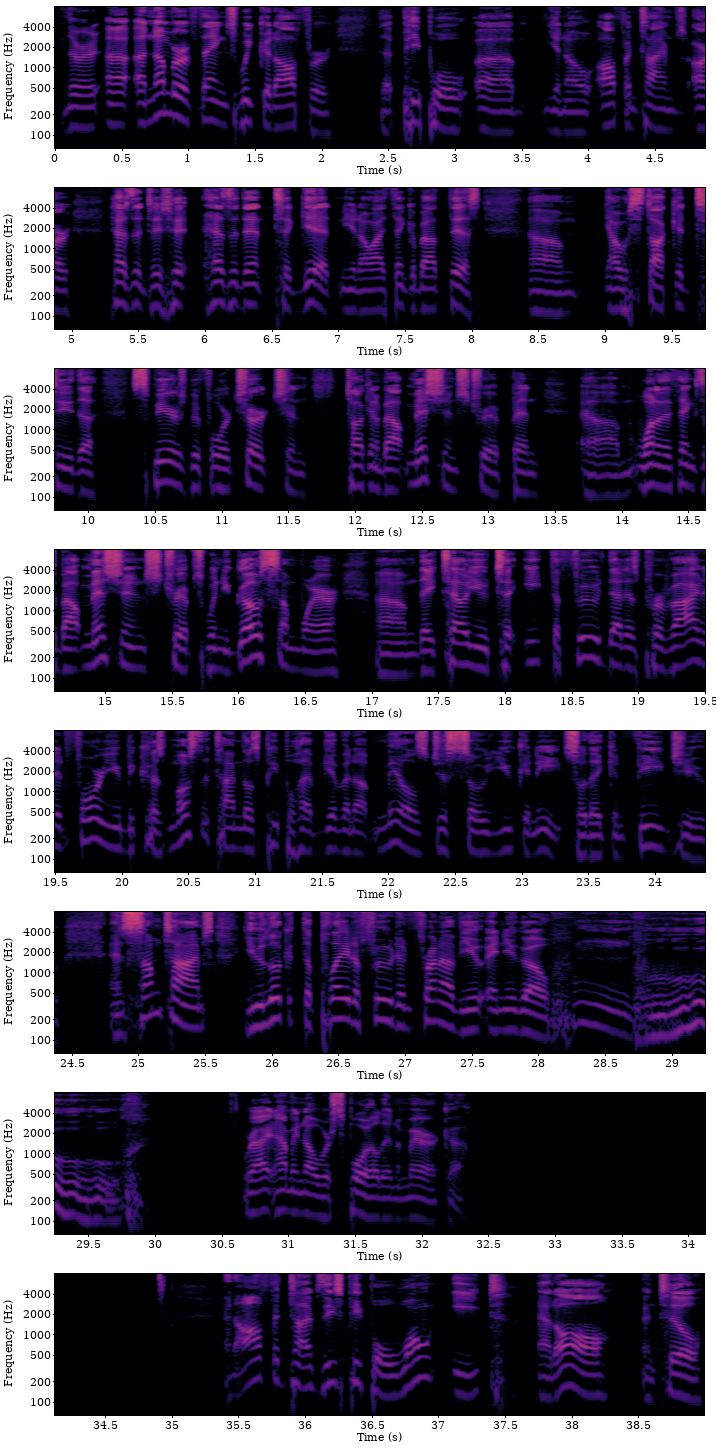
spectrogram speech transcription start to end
There are uh, a number of things we could offer that people, uh, you know, oftentimes are hesitant hesitant to get. You know, I think about this. Um, I was talking to the Spears before church and talking about missions trip, and um, one of the things about missions trips, when you go somewhere, um, they tell you to eat the food that is provided for you because most of the time those people have given up meals just so you can eat, so they can feed you. And sometimes you look at the plate of food in front of you and you go, hmm. Right? How many know we're spoiled in America? And oftentimes these people won't eat at all until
